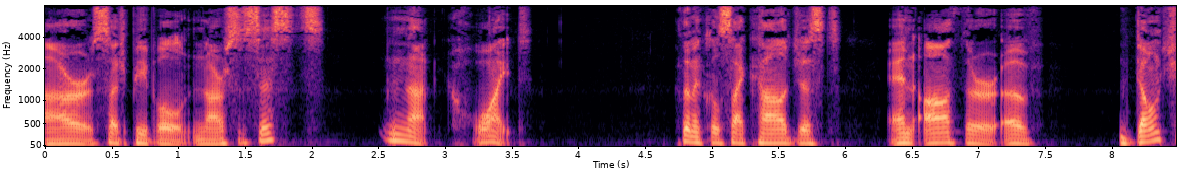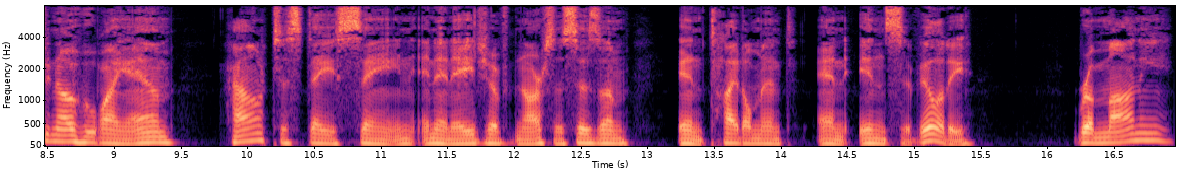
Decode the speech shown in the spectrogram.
Are such people narcissists? Not quite. Clinical psychologist and author of Don't You Know Who I Am? How to Stay Sane in an Age of Narcissism, Entitlement, and Incivility, Ramani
